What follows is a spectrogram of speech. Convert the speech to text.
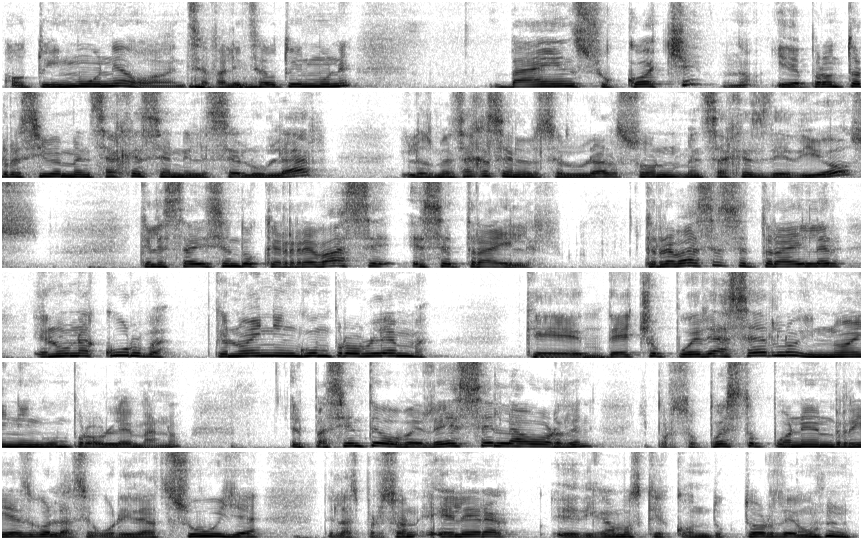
autoinmune o encefalitis autoinmune, va en su coche ¿no? y de pronto recibe mensajes en el celular y los mensajes en el celular son mensajes de Dios que le está diciendo que rebase ese tráiler, que rebase ese tráiler en una curva, que no hay ningún problema, que de hecho puede hacerlo y no hay ningún problema, ¿no? El paciente obedece la orden y por supuesto pone en riesgo la seguridad suya, de las personas. Él era, eh, digamos que, conductor de un,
